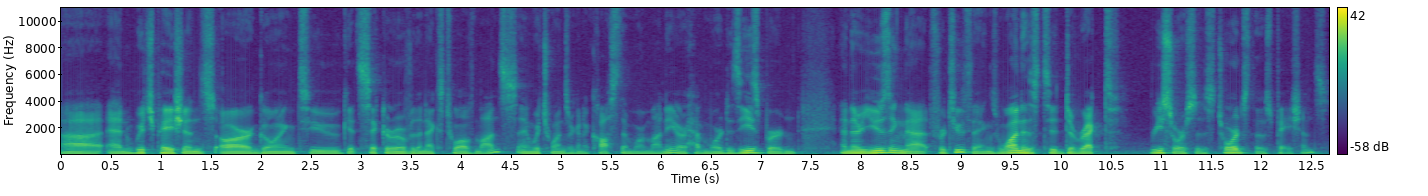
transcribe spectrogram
uh, and which patients are going to get sicker over the next 12 months and which ones are going to cost them more money or have more disease burden. And they're using that for two things. One is to direct resources towards those patients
